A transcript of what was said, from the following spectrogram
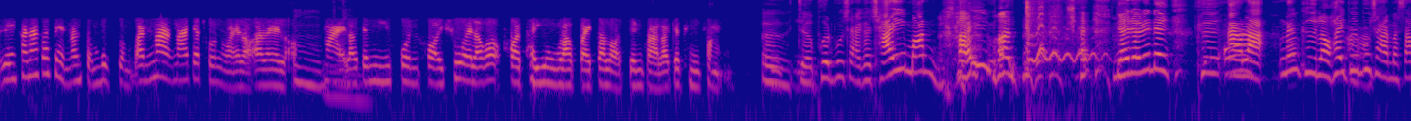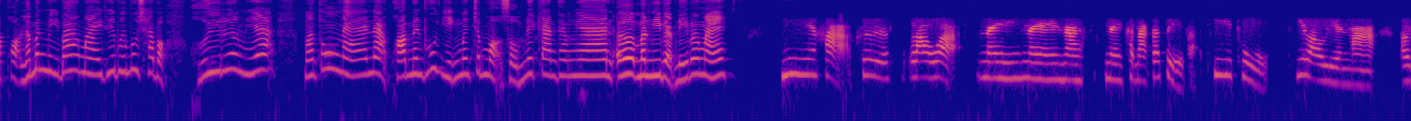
เรียนคณะเกษตรมันสมบุกสมบันมากน่าจะทนไหวเหรออะไรเหรออืมไม่เราจะมีคนคอยช่วย แล้วก็คอยพยุงเราไปตลอดจนกว่าเราจะถึงฝั่งเออเจอเพื่อนผู้ชายก็ใช้มันใช้มันใช้เดี๋ยวเดี๋ยวนิดนึงคือเอาละนั่นคือเราให้เพื่อนผู้ชายมา support แล้วมันมีบ้างไหมที่เพื่อนผู้ชายบอกเฮ้ยเรื่องเนี้ย มันต้องแนนอะความเป็นผู้หญิงมันจะเหมาะสมในการทำงาน เออ มันมีแบบนี้บ้างไหมมีค่ะ คือเราอะในในในในคณะเกษตรอะที่ถูกที่เราเรียนมา เราอ่า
